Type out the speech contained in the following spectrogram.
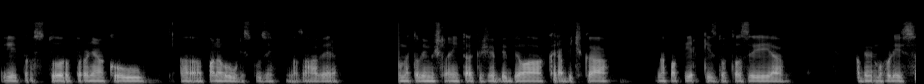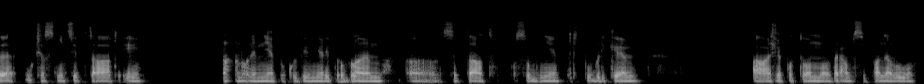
i prostor pro nějakou uh, panelovou diskuzi na závěr. Máme to vymyšlené tak, že by byla krabička na papírky s dotazy a aby mohli se účastníci ptát i anonymně, pokud by měli problém uh, se ptát osobně před publikem a že potom v rámci panelu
